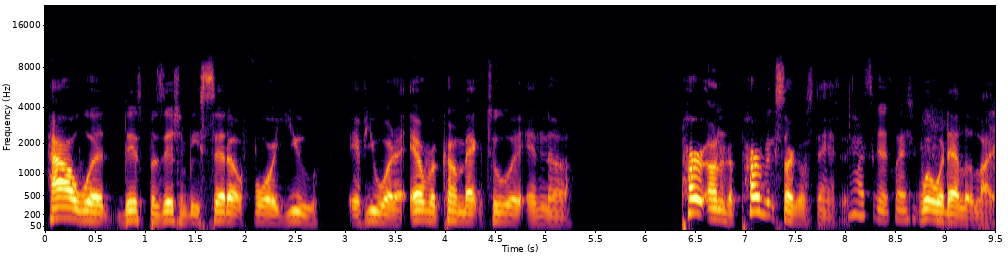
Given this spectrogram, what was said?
how would this position be set up for you if you were to ever come back to it in the per under the perfect circumstances? that's a good question. What would that look like?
